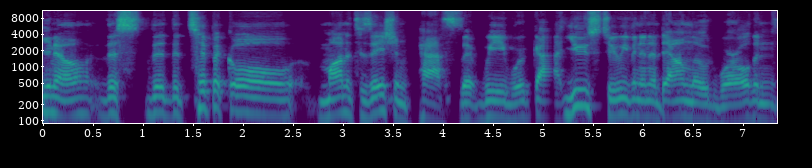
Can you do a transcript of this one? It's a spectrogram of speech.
you know this the the typical monetization paths that we were got used to even in a download world. And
